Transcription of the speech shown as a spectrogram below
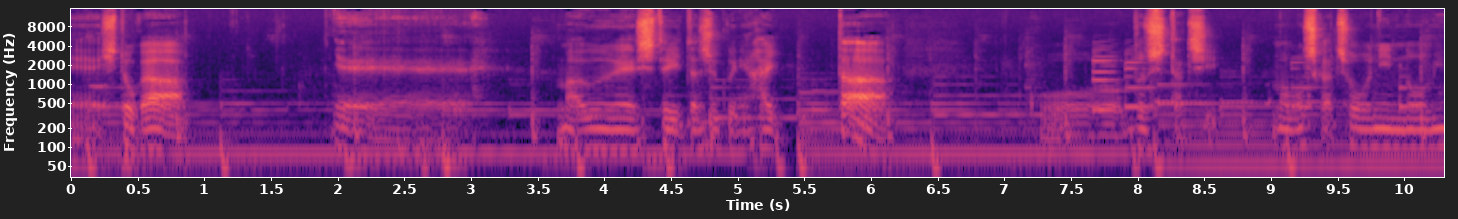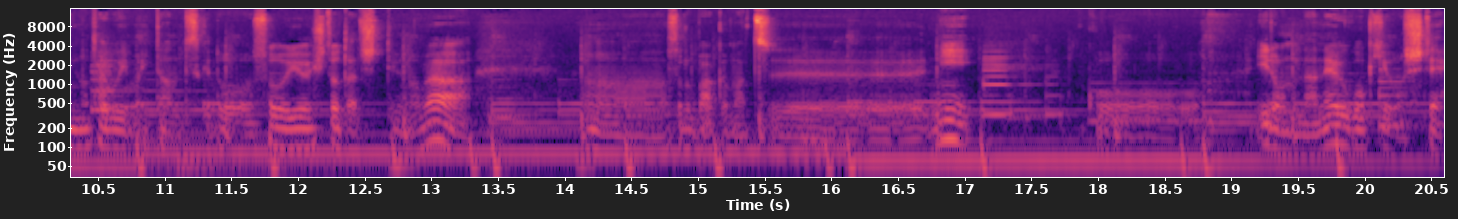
えー、人が、えーまあ、運営していた塾に入ったこう武士たち、まあ、もしくは町人農民の類もいたんですけどそういう人たちっていうのが、うん、その幕末にこういろんなね動きをして、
